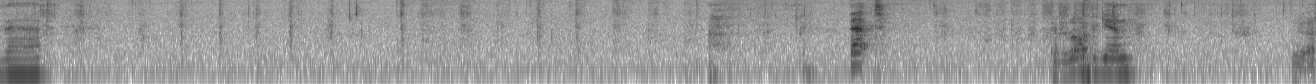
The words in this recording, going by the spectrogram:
That. That. Cut it off again. Ugh.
